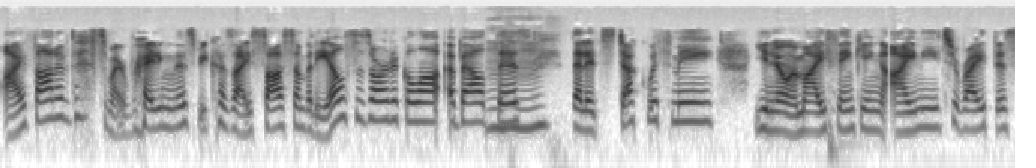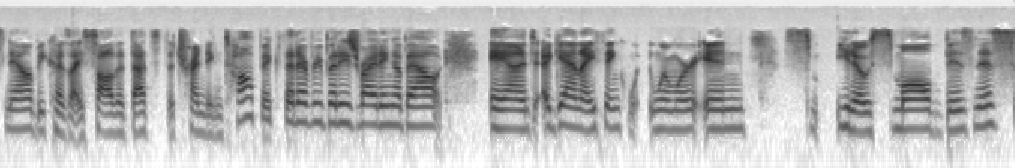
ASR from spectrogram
I thought of this? Am I writing this because I saw somebody else's article about mm-hmm. this that it stuck with me? You know, am I thinking I need to write this now because I saw that that's the trending topic that everybody's writing about? And again, I think when we're in, you know, small business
